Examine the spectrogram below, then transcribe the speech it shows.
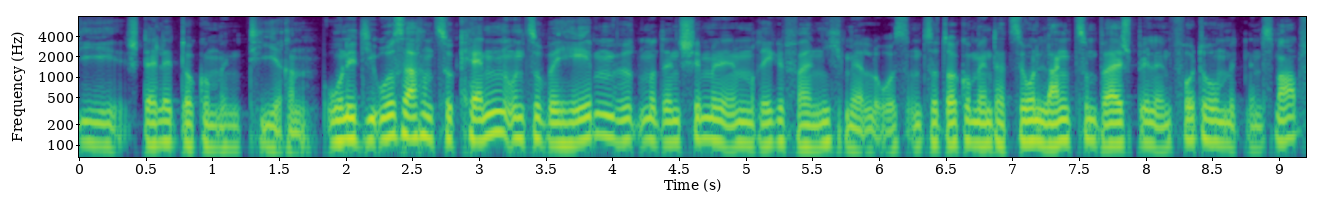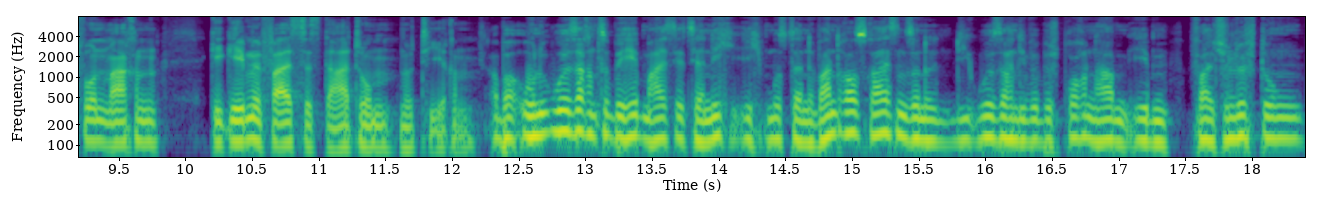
die Stelle dokumentieren. Ohne die Ursachen zu kennen und zu beheben, wird man den Schimmel im Regelfall nicht mehr los. Und zur Dokumentation langt zum Beispiel ein Foto mit einem Smartphone machen, gegebenenfalls das Datum notieren. Aber ohne Ursachen zu beheben heißt jetzt ja nicht, ich muss da eine Wand rausreißen, sondern die Ursachen, die wir besprochen haben, eben falsche Lüftung,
